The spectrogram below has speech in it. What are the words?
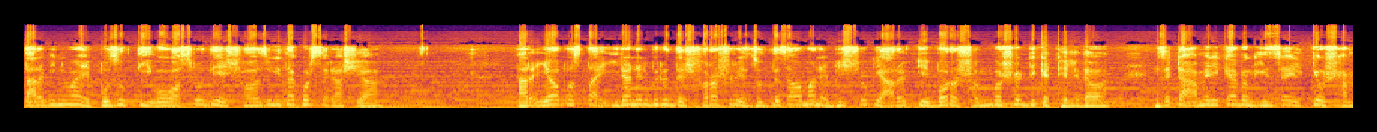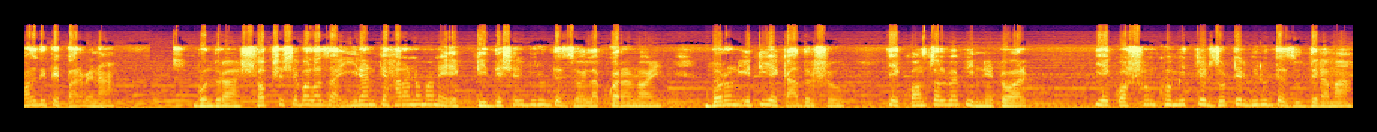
তার বিনিময়ে প্রযুক্তি ও অস্ত্র দিয়ে সহযোগিতা করছে রাশিয়া। আর এই অবস্থায় ইরানের বিরুদ্ধে সরাসরি যুদ্ধে যাওয়া মানে বিশ্বকে আরও একটি বড় সংঘর্ষের দিকে ঠেলে দেওয়া, যেটা আমেরিকা এবং ইসরায়েল কেউ সামাল দিতে পারবে না। বন্ধুরা, সবশেষে বলা যায়, ইরানকে হারানো মানে একটি দেশের বিরুদ্ধে জয়লাভ করা নয়, বরং এটি এক আদর্শ, এক অঞ্চলব্যাপী নেটওয়ার্ক, এক অসংখ্য মিত্রের জোটের বিরুদ্ধে যুদ্ধে নামা,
